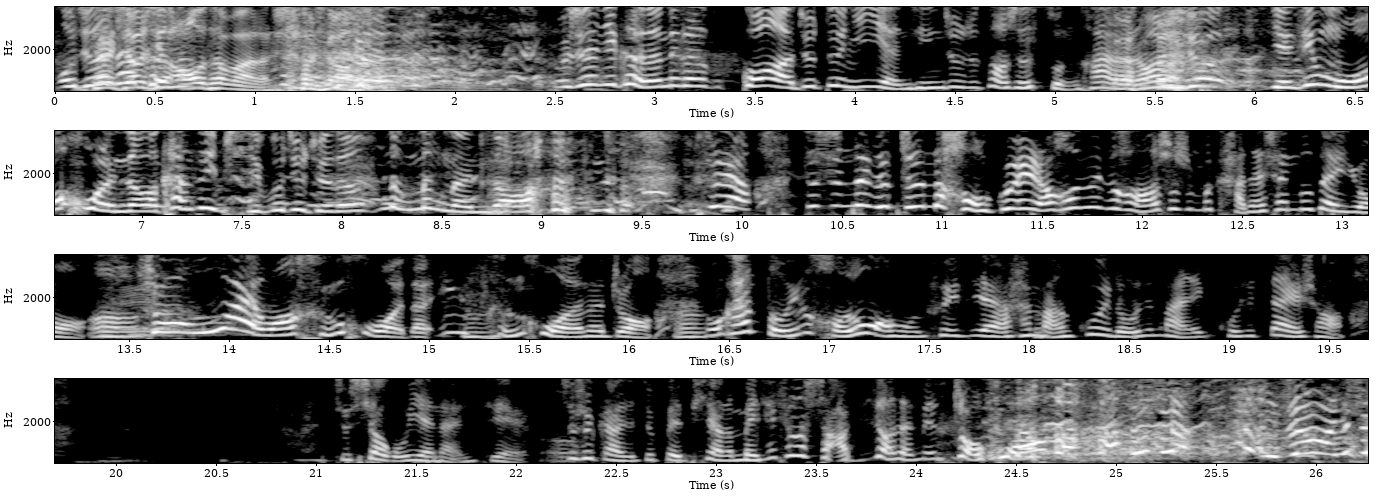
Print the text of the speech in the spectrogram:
我觉得太相信奥特曼了，相信奥特曼。我觉得你可能那个光啊，就对你眼睛就是造成损害了，然后你就眼睛模糊了，你知道吗？看自己皮肤就觉得嫩嫩的，你知道吗？对啊，就是那个真的好贵，然后那个好像说什么卡戴珊都在用，说外网很火的，ins 很火的那种。我看抖音好多网红推荐，还蛮贵的，我就买了一个回去戴上。就效果一言难尽，就是感觉就被骗了。每天像个傻逼一样在那边照光，就是你知道吗？就是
